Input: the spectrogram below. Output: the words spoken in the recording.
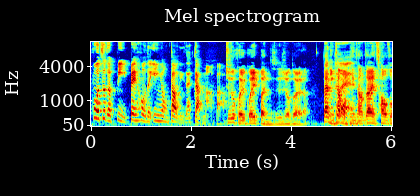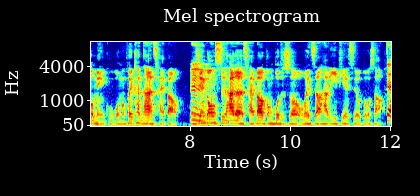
或这个币背后的应用到底在干嘛吧。就是回归本质就对了。但你看，我平常在操作美股，我们会看它的财报。每间公司它的财报公布的时候，我会知道它的 EPS 有多少，对，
